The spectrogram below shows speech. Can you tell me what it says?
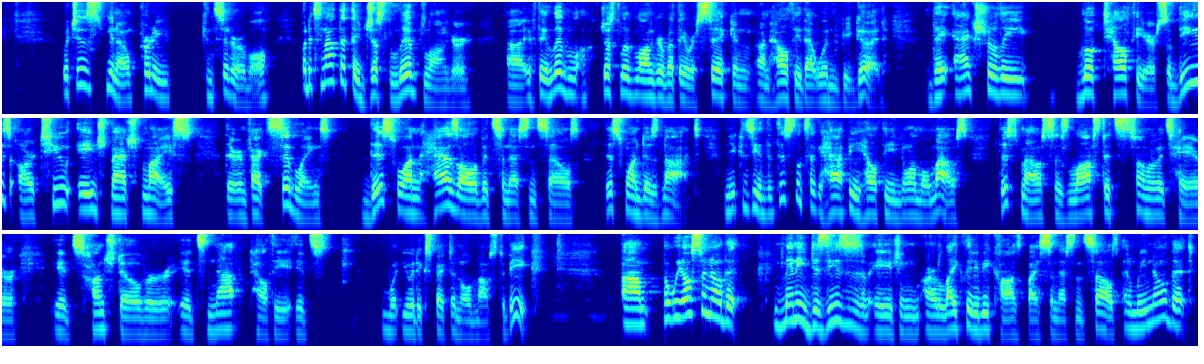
which is, you know, pretty considerable, but it's not that they just lived longer. Uh, if they lived just lived longer, but they were sick and unhealthy, that wouldn't be good. They actually looked healthier. So these are two age matched mice. They're in fact siblings. This one has all of its senescent cells. This one does not. And you can see that this looks like a happy, healthy, normal mouse. This mouse has lost its some of its hair. It's hunched over. It's not healthy. It's what you would expect an old mouse to be. Um, but we also know that many diseases of aging are likely to be caused by senescent cells. And we know that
